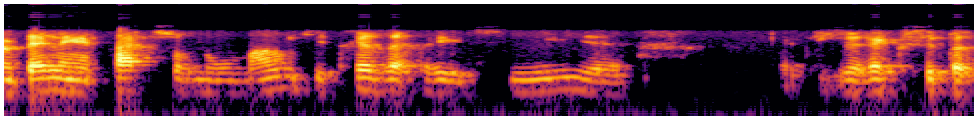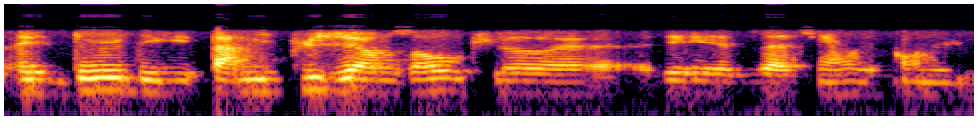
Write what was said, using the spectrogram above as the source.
un, bel impact sur nos membres, qui est très apprécié. Je dirais que c'est peut-être deux des parmi plusieurs autres des réalisations qu'on a eues.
